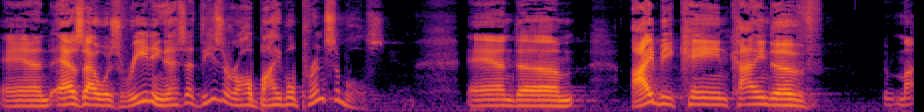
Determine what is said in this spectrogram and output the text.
And as I was reading, I said, these are all Bible principles. And um, I became kind of, my,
